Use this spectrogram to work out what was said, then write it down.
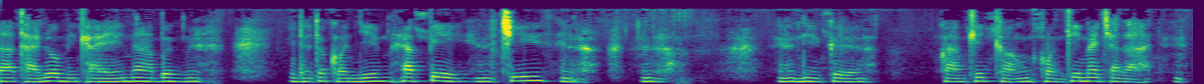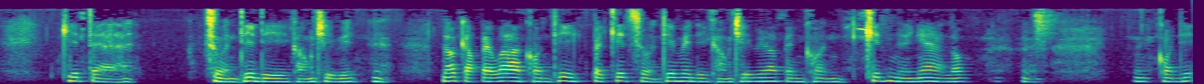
ลาถ่ายรูปมีใครหน้าบึ้งไหมมีแต่ทุกคนยิ้มแฮปปี้ชีสนี่คือ ความคิดของคนที่ไม่ฉลาด คิดแต่ส่วนที่ดีของชีวิต แล้วกลับไปว่าคนที่ไปคิดส่วนที่ไม่ดีของชีวิตว่าเป็นคนคิดในแง่ลบคนที่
